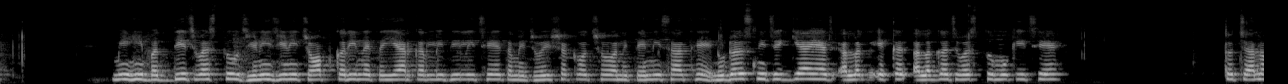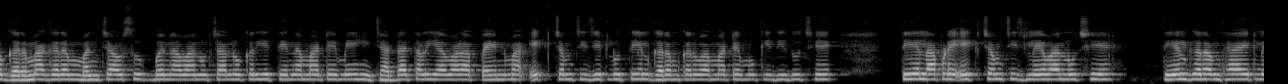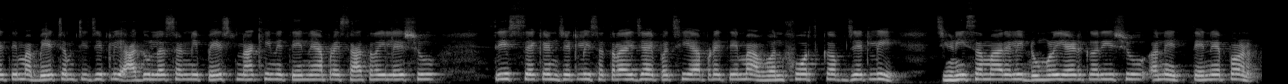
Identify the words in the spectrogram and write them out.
મેં અહીં બધી જ વસ્તુ ઝીણી ઝીણી ચોપ કરીને તૈયાર કરી લીધેલી છે. તમે જોઈ શકો છો અને તેની સાથે નૂડલ્સની જગ્યાએ જ અલગ એક અલગ જ વસ્તુ મૂકી છે. તો ચાલો ગરમા ગરમ મંચાવ સૂપ બનાવવાનું ચાલુ કરીએ. તેના માટે મેં અહીં જાડા તળિયાવાળા પેનમાં એક ચમચી જેટલું તેલ ગરમ કરવા માટે મૂકી દીધું છે. તેલ આપણે એક ચમચી જ લેવાનું છે. તેલ ગરમ થાય એટલે તેમાં બે ચમચી જેટલી આદુ લસણની પેસ્ટ નાખીને તેને આપણે સાતળી લઈશું ત્રીસ સેકન્ડ જેટલી સતળાઈ જાય પછી આપણે તેમાં વન ફોર્થ કપ જેટલી ઝીણી સમારેલી ડુંગળી એડ કરીશું અને તેને પણ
